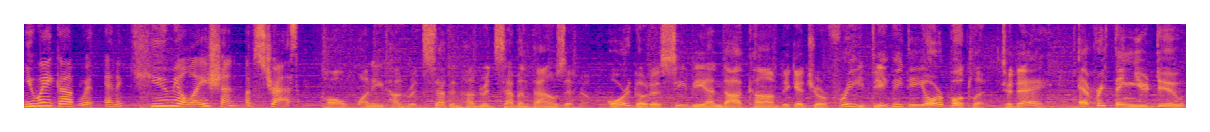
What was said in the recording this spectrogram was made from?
you wake up with an accumulation of stress. Call 1 800 700 7000 or go to CBN.com to get your free DVD or booklet today. Everything you do,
